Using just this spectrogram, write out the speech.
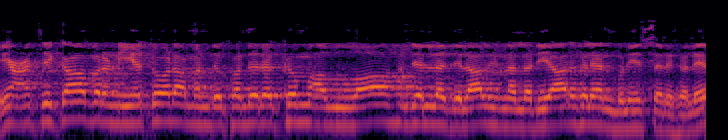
இத்திகாபர நியத்தோடு அமர்ந்து கொண்டிருக்கும் அல்லாஹ் ஜல்ல ஜலால் நல்லடியார்களே அன்புனேசர்களே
